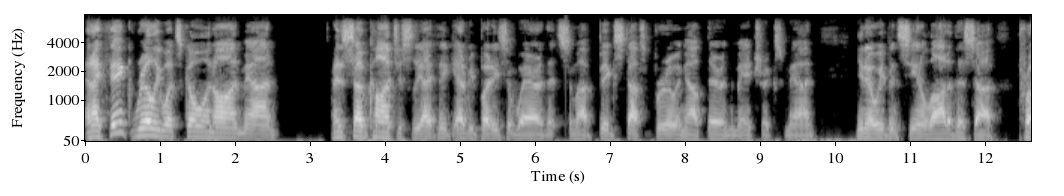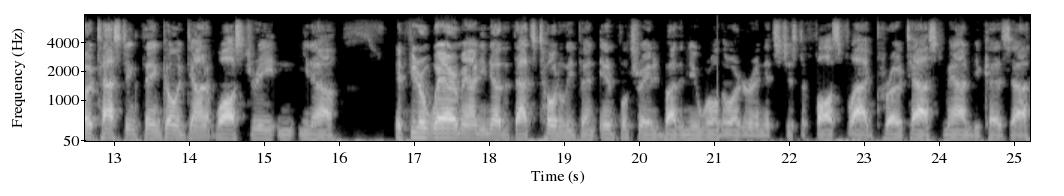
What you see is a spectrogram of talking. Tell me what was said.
And I think really what's going on, man, is subconsciously, I think everybody's aware that some uh, big stuff's brewing out there in the Matrix, man. You know, we've been seeing a lot of this uh, protesting thing going down at Wall Street, and you know, if you're aware, man, you know that that's totally been infiltrated by the New World Order, and it's just a false flag protest, man. Because uh,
